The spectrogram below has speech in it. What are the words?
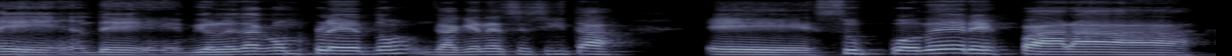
eh, de Violeta completo, ya que necesita eh, sus poderes para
